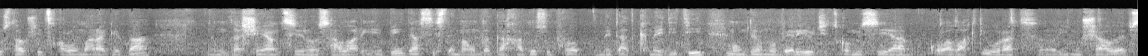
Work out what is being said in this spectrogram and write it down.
რუსთავში წყალმომარაგება უნდა შეამციროს ავარიები და სისტემა უნდა გახადოს უფრო მეტად ქმედითი. მომდევნო პერიოდშიც კომისია კვლავ აქტიურად იმუშავებს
